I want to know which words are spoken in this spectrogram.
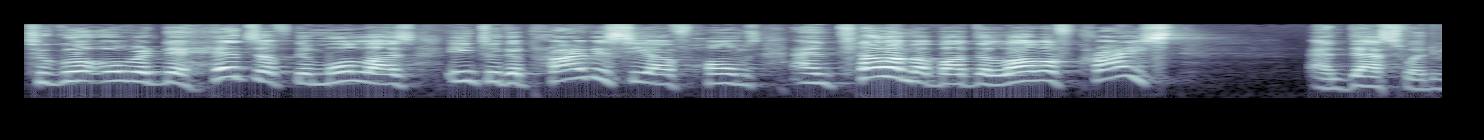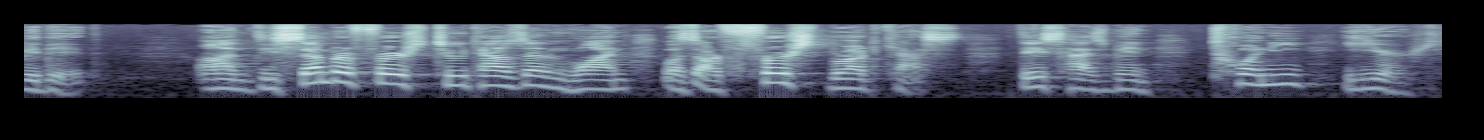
to go over the heads of the mullahs into the privacy of homes and tell them about the love of Christ. And that's what we did. On December 1st, 2001, was our first broadcast. This has been 20 years.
